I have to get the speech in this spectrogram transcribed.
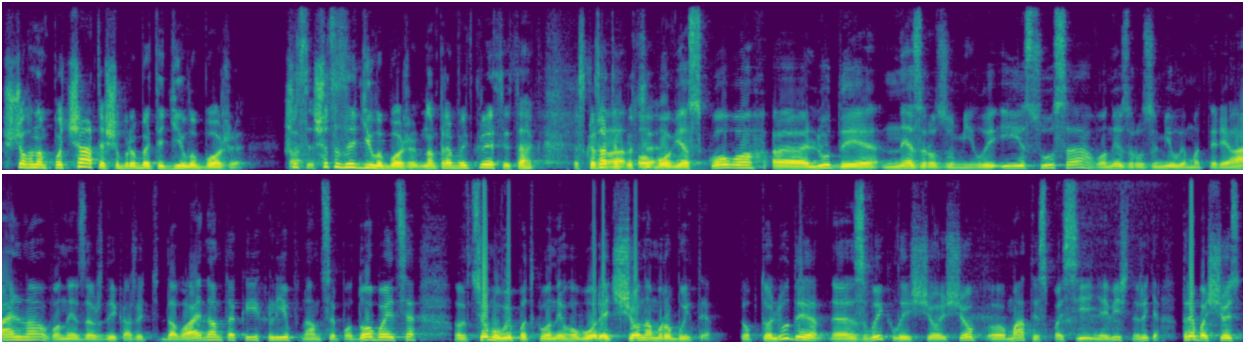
з чого нам почати, щоб робити діло Боже. Що це, що це за діло Боже? Нам треба відкрити, так? Сказати Е, про це. Обов'язково е, люди не зрозуміли Ісуса, вони зрозуміли матеріально, вони завжди кажуть, давай нам такий хліб, нам це подобається. В цьому випадку вони говорять, що нам робити. Тобто люди е, звикли, що щоб мати спасіння, вічне життя, треба щось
